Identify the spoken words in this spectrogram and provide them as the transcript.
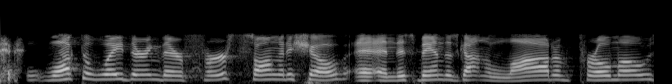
walked away during their first song at a show, a- and this band has gotten a lot of promos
